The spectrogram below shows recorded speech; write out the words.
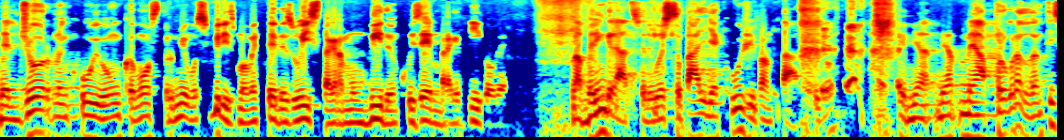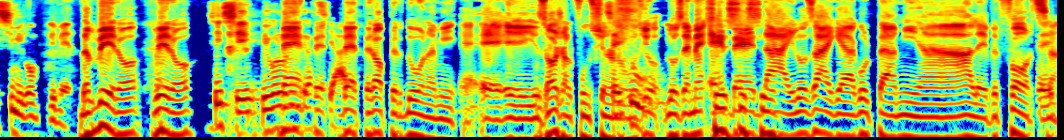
nel giorno in cui comunque mostro il mio possibilismo mettete su Instagram un video in cui sembra che dico che ma vi ringrazio di questo taglia e cuci fantastico che mi ha, mi, ha, mi ha, procurato tantissimi complimenti. Davvero? Vero? Sì, sì, vi volevo beh, ringraziare. Beh, però perdonami, eh, eh, i social funzionano sei così. Tu. Lo sai, me- sì, eh, sì, beh, sì. dai, lo sai che la colpa è mia, Ale, per forza.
